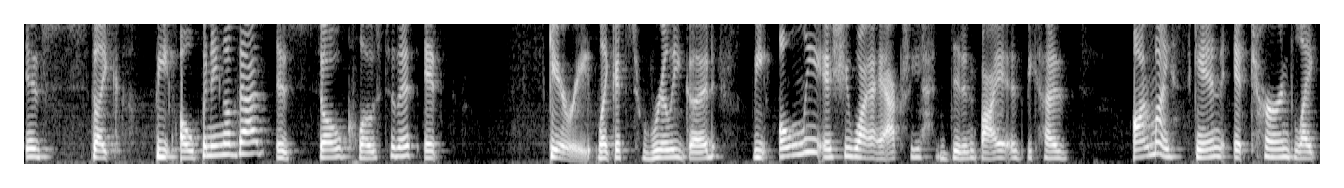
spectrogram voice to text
is like the opening of that is so close to this. It's scary. Like it's really good. The only issue why I actually didn't buy it is because on my skin, it turned like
